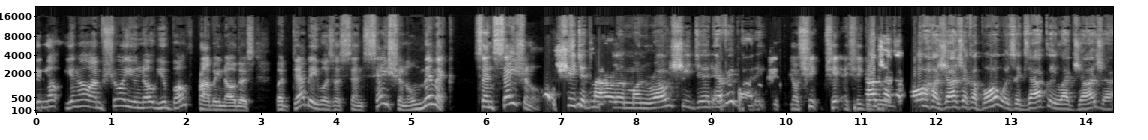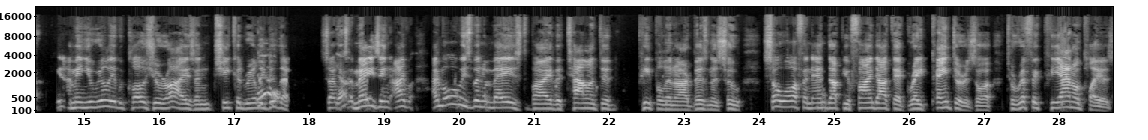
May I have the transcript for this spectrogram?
You know, you know, I'm sure you know. You both probably know this, but Debbie was a sensational mimic. Sensational. Oh, she did Marilyn Monroe. She did everybody. You know, she she she Zsa Zsa. Gabor, Zsa Zsa Gabor was exactly like Zsa Zsa. Yeah, I mean, you really would close your eyes, and she could really do that. So it's amazing. I've I've always been amazed by the talented people in our business who so often end up. You find out they're great painters or terrific piano players.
